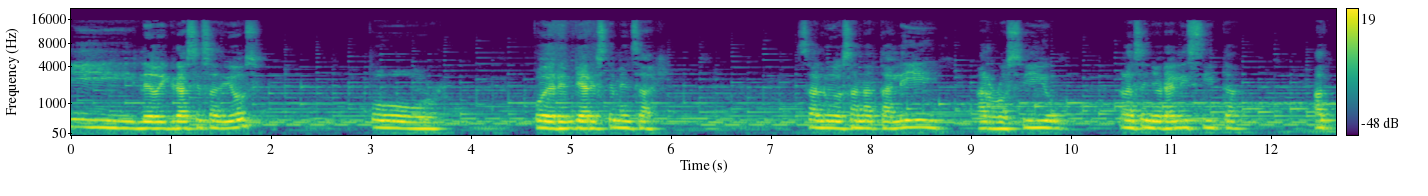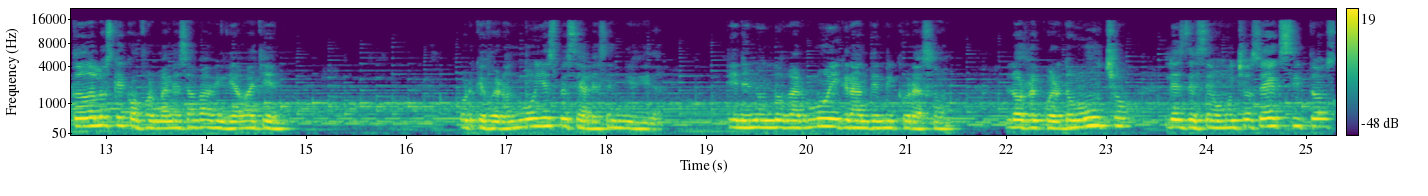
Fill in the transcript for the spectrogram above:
Y le doy gracias a Dios por poder enviar este mensaje. Saludos a Natalie, a Rocío, a la señora Elisita, a todos los que conforman esa familia Ballén, porque fueron muy especiales en mi vida. Tienen un lugar muy grande en mi corazón. Los recuerdo mucho, les deseo muchos éxitos,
